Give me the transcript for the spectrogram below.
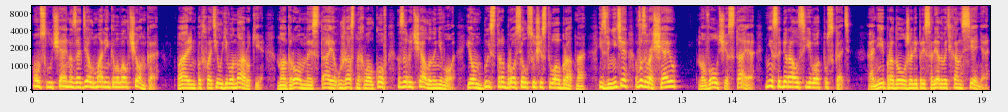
он случайно задел маленького волчонка – Парень подхватил его на руки, но огромная стая ужасных волков зарычала на него, и он быстро бросил существо обратно. «Извините, возвращаю». Но волчья стая не собиралась его отпускать. Они продолжили преследовать Хан Сеня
